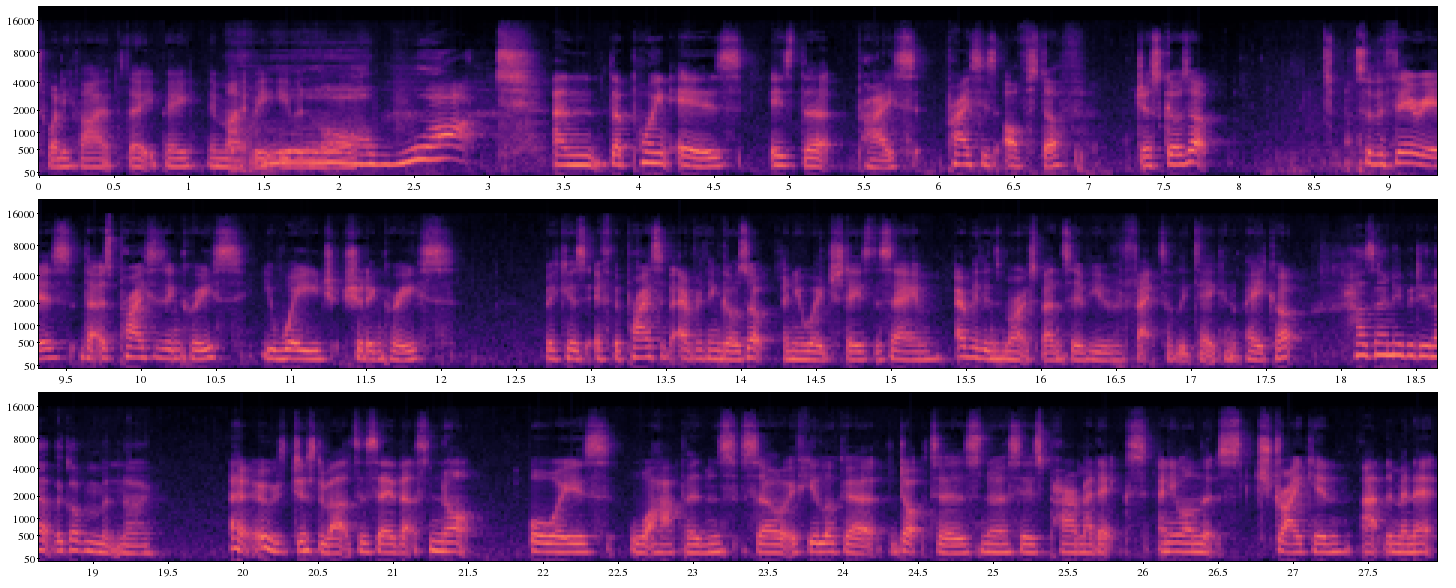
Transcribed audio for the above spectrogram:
25, 30p. They might be even more. Oh, what? And the point is, is that price prices of stuff just goes up. So the theory is that as prices increase, your wage should increase. Because if the price of everything goes up and your wage stays the same, everything's more expensive, you've effectively taken a pay cut. Has anybody let the government know? I was just about to say that's not always what happens. So if you look at doctors, nurses, paramedics, anyone that's striking at the minute,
